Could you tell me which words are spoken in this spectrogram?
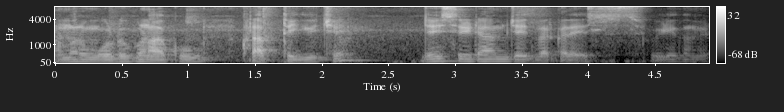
અમારું મોઢું પણ આખું ખરાબ થઈ ગયું છે. જય શ્રી રામ, જય દ્વારકાધીશ. વીડિયો ગમે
